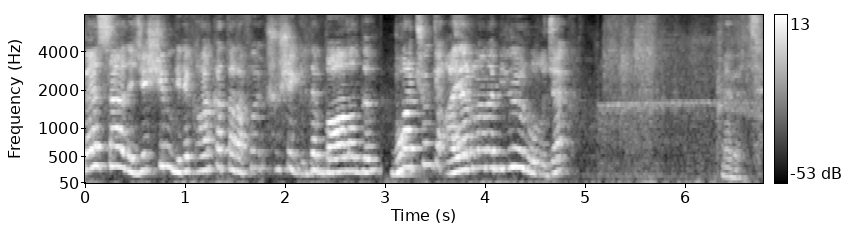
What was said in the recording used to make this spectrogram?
Ben sadece şimdilik arka tarafı şu şekilde bağladım. Buna çünkü ayarlanabiliyor olacak. Evet.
